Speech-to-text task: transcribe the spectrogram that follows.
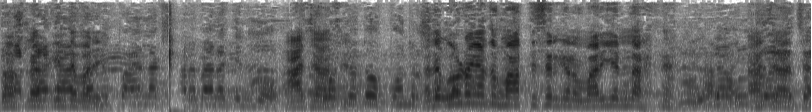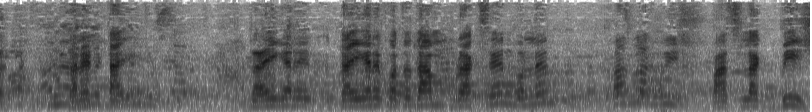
দশ লাখ কিনতে পারে। আচ্ছা আচ্ছা। তো আচ্ছা গরুটাকে এত মারতেছেন কেন? মারিয়েন না। আচ্ছা আচ্ছা। তাহলে টাই- টাইগারের টাইগারের কত দাম রাখছেন বললেন? পাঁচ লাখ বিশ। পাঁচ লাখ বিশ।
